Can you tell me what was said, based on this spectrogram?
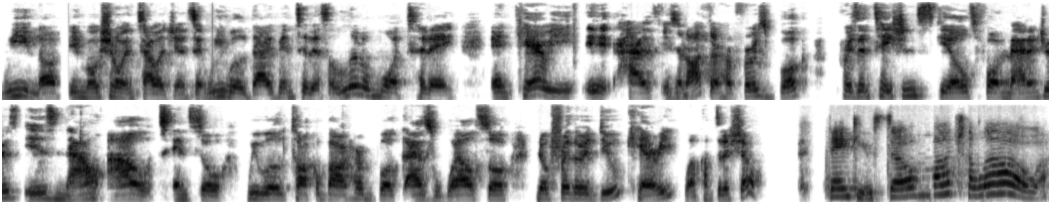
We love emotional intelligence and we will dive into this a little more today. And Kerri it has is an author. Her first book, Presentation Skills for Managers, is now out. And so we will talk about her book as well. So no further ado, Kerri, welcome to the show. Thank you so much. Hello.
